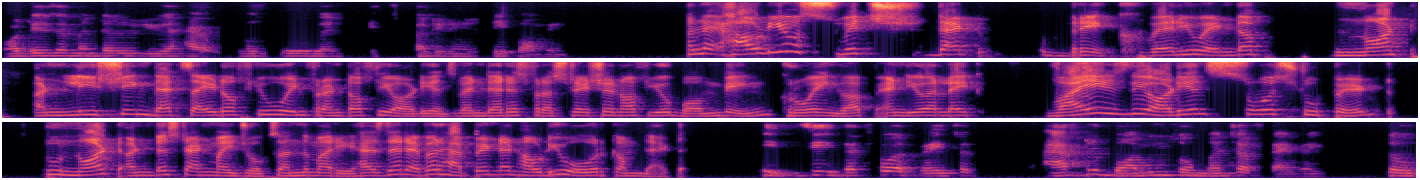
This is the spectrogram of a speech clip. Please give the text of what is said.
what is the mental you have go through when it's continuously bombing? Like, how do you switch that break where you end up not unleashing that side of you in front of the audience. When there is frustration of you bombing growing up and you are like why is the audience so stupid to not understand my jokes? Andamari has that ever happened and how do you overcome that? See, see, that's what right. So after bombing so much of time, like so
